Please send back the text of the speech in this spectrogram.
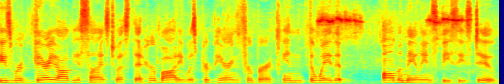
these were very obvious signs to us that her body was preparing for birth in the way that all mammalian species do.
